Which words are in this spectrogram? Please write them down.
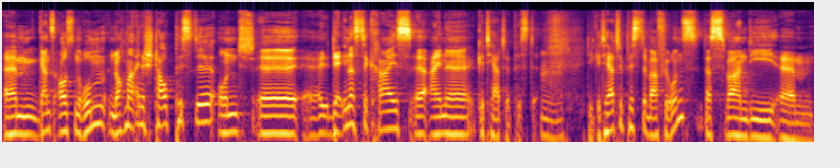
ähm, ganz außenrum nochmal eine Staubpiste und äh, der innerste Kreis äh, eine geteerte Piste. Mhm. Die geteerte Piste war für uns, das waren die, ähm,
